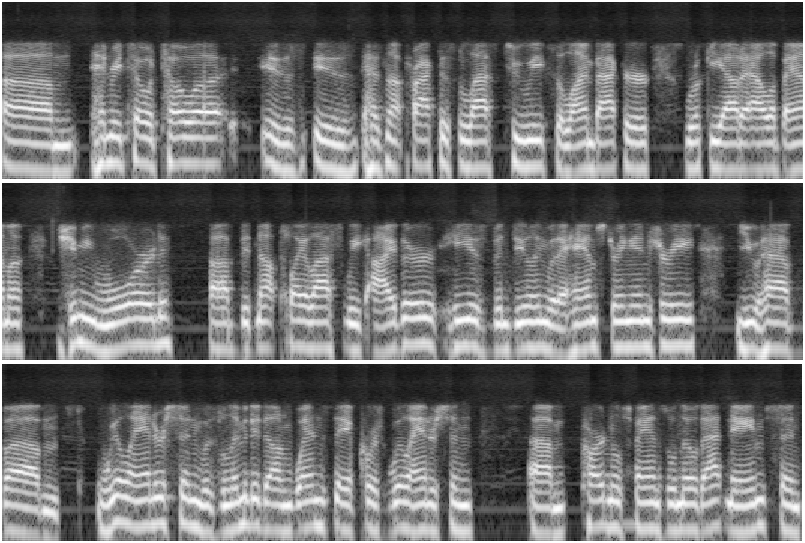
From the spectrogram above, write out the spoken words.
um, Henry To'oTo'o is is has not practiced the last two weeks. The linebacker rookie out of Alabama, Jimmy Ward uh, did not play last week either. He has been dealing with a hamstring injury. You have um, Will Anderson was limited on Wednesday. Of course, Will Anderson, um, Cardinals fans will know that name since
